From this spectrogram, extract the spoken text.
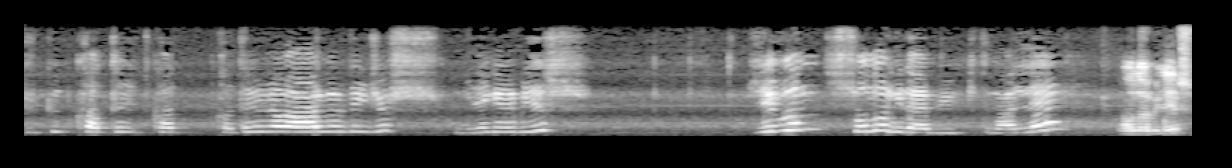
Çünkü Kat Kat Katarina ve Ivor Danger yine gelebilir. Riven solo gider büyük ihtimalle. Olabilir.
